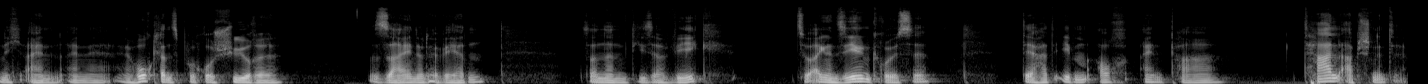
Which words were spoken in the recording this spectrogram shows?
nicht ein, eine, eine Hochglanzbroschüre sein oder werden, sondern dieser Weg zur eigenen Seelengröße, der hat eben auch ein paar Talabschnitte.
